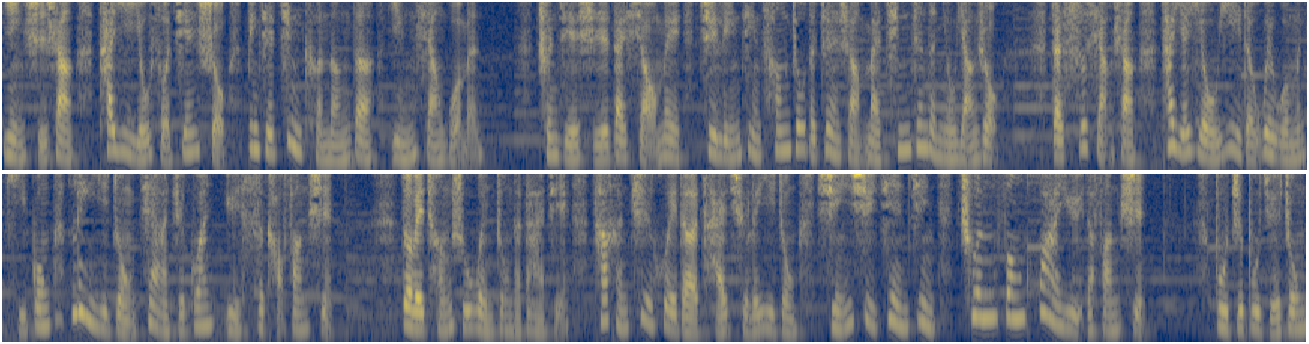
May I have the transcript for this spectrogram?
饮食上，他亦有所坚守，并且尽可能地影响我们。春节时带小妹去临近沧州的镇上买清真的牛羊肉。在思想上，他也有意地为我们提供另一种价值观与思考方式。作为成熟稳重的大姐，她很智慧地采取了一种循序渐进、春风化雨的方式，不知不觉中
